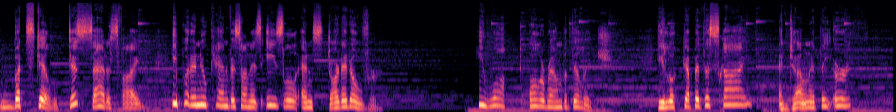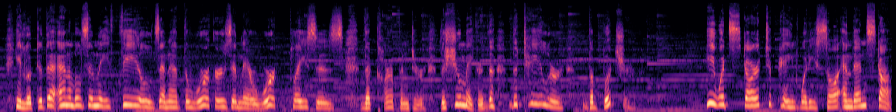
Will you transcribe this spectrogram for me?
but still dissatisfied, he put a new canvas on his easel and started over. He walked all around the village. He looked up at the sky and down at the earth. He looked at the animals in the fields and at the workers in their workplaces the carpenter, the shoemaker, the, the tailor, the butcher. He would start to paint what he saw and then stop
